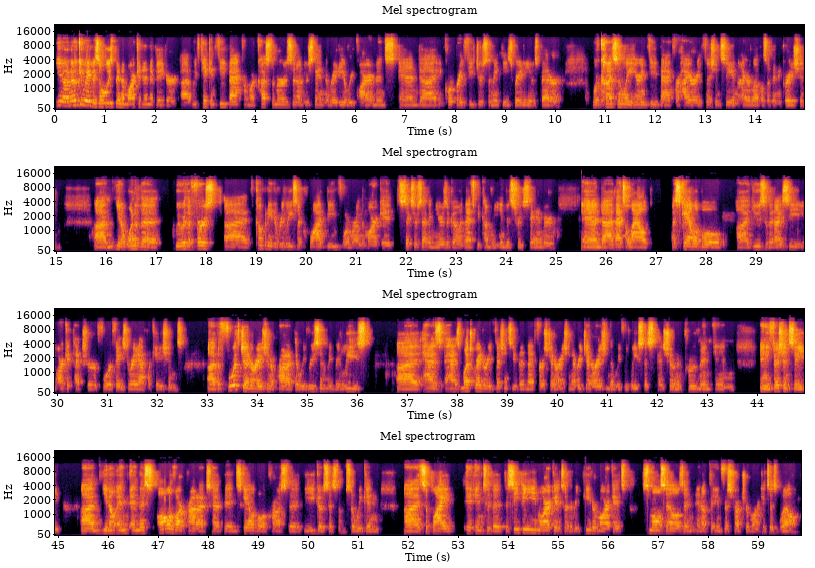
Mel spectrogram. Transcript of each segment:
You know, Anokiwave has always been a market innovator. Uh, we've taken feedback from our customers that understand the radio requirements and uh, incorporate features to make these radios better. We're constantly hearing feedback for higher efficiency and higher levels of integration. Um, you know, one of the we were the first uh, company to release a quad beamformer on the market six or seven years ago, and that's become the industry standard. And uh, that's allowed a scalable uh, use of an IC architecture for phased array applications. Uh, the fourth generation of product that we recently released uh, has has much greater efficiency than that first generation. Every generation that we've released has, has shown improvement in in efficiency. Um, you know, and and this all of our products have been scalable across the, the ecosystem, so we can uh, supply into the the CPE markets or the repeater markets small cells and, and up to infrastructure markets as well.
